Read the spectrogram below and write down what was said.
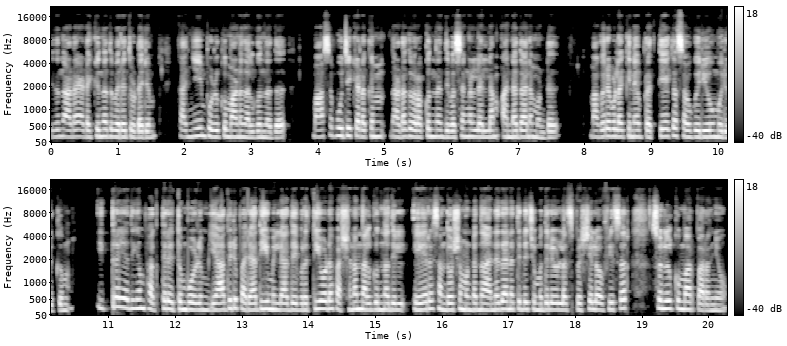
ഇത് നട അടയ്ക്കുന്നത് വരെ തുടരും. കഞ്ഞിയും പുഴുക്കുമാണ് നൽകുന്നത്. മാസപൂജയ്ക്കടക്കം നട തുറക്കുന്ന ദിവസങ്ങളിലെല്ലാം അന്നദാനമുണ്ട്. മകരവിളക്കിന് പ്രത്യേക സൗകര്യവും ഒരുക്കും. ഇത്രയധികം ഭക്തരെത്തുമ്പോഴും യാതൊരു പരാതിയുമില്ലാതെ വൃത്തിയോടെ ഭക്ഷണം നൽകുന്നതിൽ ഏറെ സന്തോഷമുണ്ടെന്ന് അന്നദാനത്തിന്റെ ചുമതലയുള്ള സ്പെഷ്യൽ ഓഫീസർ സുനിൽകുമാർ പറഞ്ഞു.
